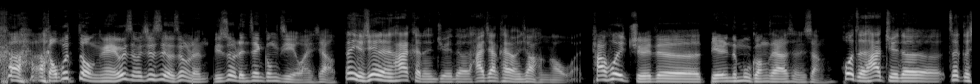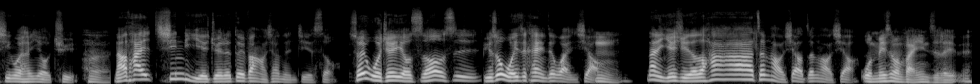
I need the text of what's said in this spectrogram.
搞不懂哎、为什么就是有这种人？比如说人身攻击的玩笑，但有些人他可能觉得他这样开玩笑很好玩，他会觉得别人的目光在他身上，或者他觉得这个行为很有趣，哼，然后他心里也觉得对方好像能接受。所以我觉得有时候是，比如说我一直开你这个玩笑，嗯，那你也许就说哈哈哈，真好笑，真好笑，我没什么反应之类的，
